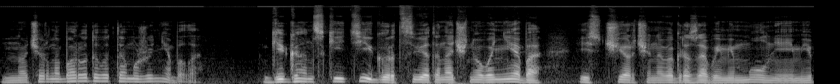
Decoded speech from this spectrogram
Но Чернобородова там уже не было. Гигантский тигр цвета ночного неба, исчерченного грозовыми молниями,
